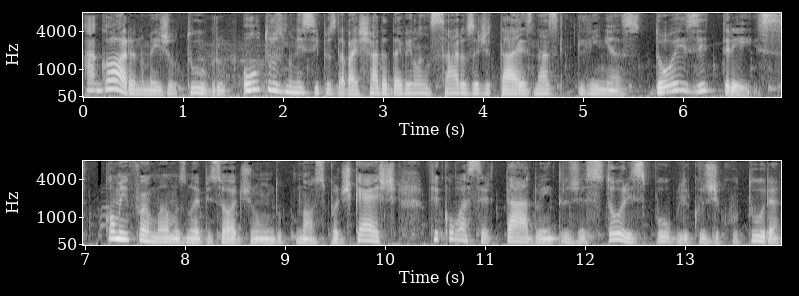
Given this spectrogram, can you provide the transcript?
Agora, no mês de outubro, outros municípios da Baixada devem lançar os editais nas linhas 2 e 3. Como informamos no episódio 1 do nosso podcast, ficou acertado entre os gestores públicos de cultura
